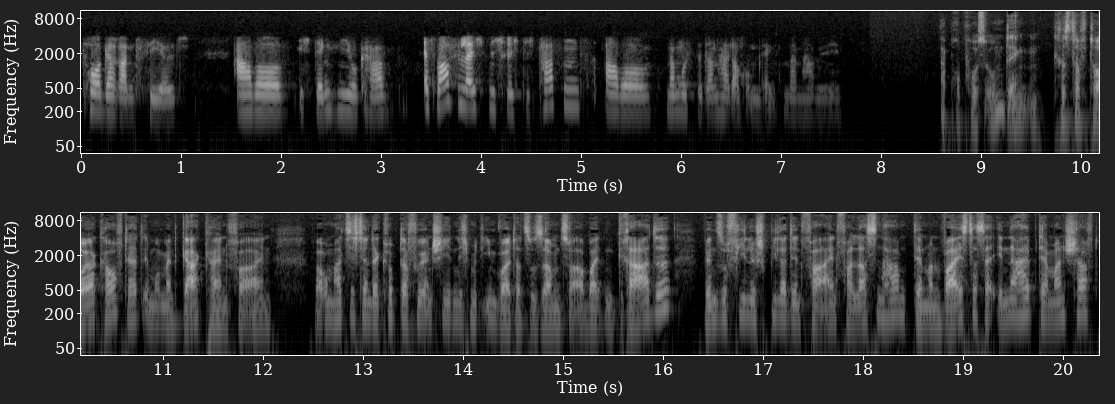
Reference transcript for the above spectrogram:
Torgarant fehlt. Aber ich denke, Nioka, es war vielleicht nicht richtig passend, aber man musste dann halt auch umdenken beim HBW. Apropos Umdenken. Christoph Teuerkauf, der hat im Moment gar keinen Verein. Warum hat sich denn der Club dafür entschieden, nicht mit ihm weiter zusammenzuarbeiten? Gerade wenn so viele Spieler den Verein verlassen haben, denn man weiß, dass er innerhalb der Mannschaft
